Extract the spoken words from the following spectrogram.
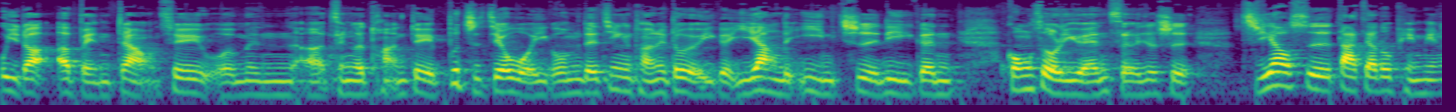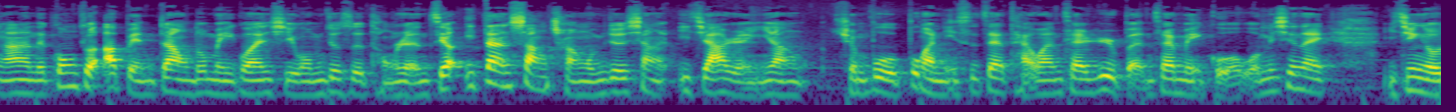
遇到 up and down，所以我们呃整个团队不只只有我一个，我们的经营团队都有一个一样的意志力跟工作的原则，就是。只要是大家都平平安安的工作，up and down 都没关系，我们就是同仁。只要一旦上船，我们就像一家人一样，全部不管你是在台湾、在日本、在美国，我们现在已经有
